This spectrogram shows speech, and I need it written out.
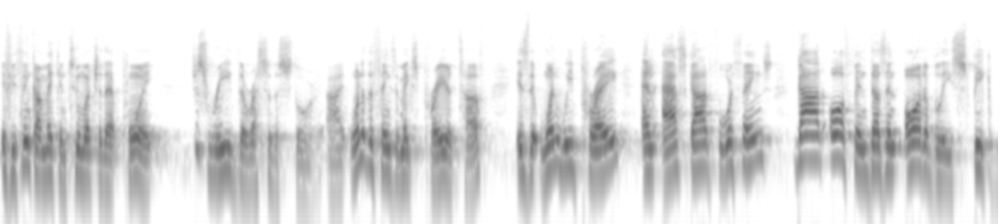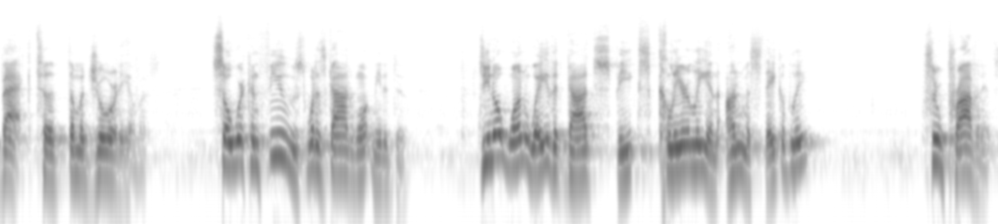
If you think I'm making too much of that point, just read the rest of the story. All right? One of the things that makes prayer tough is that when we pray and ask God for things, God often doesn't audibly speak back to the majority of us. So we're confused. What does God want me to do? Do you know one way that God speaks clearly and unmistakably? Through providence,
